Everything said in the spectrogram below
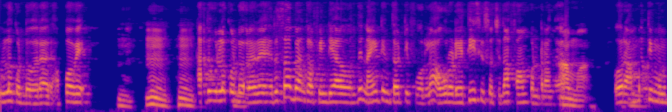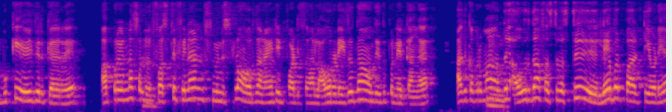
உள்ள கொண்டு வர்றாரு அப்பவே. அது உள்ள கொண்டு வர்றாரு ரிசர்வ் பேங்க் ஆஃப் இந்தியா வந்து நைன்டீன் தேர்ட்டி ஃபோர்ல அவருடைய தீசிஸ் வச்சுதான் ஃபார்ம் பண்றாங்க. ஒரு ஐம்பத்தி மூணு புக்கு எழுதியிருக்காரு. அப்புறம் என்ன சொல்றது? ஃபர்ஸ்ட் பினான்ஸ் மினிஸ்டரும் அவர் தான் நைன்டீன் ஃபார்ட்டி செவன்ல அவருடைய இதுதான் வந்து இது பண்ணிருக்காங்க அதுக்கப்புறமா வந்து அவர் தான் ஃபர்ஸ்ட் ஃபர்ஸ்ட் லேபர் பார்ட்டியோடைய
